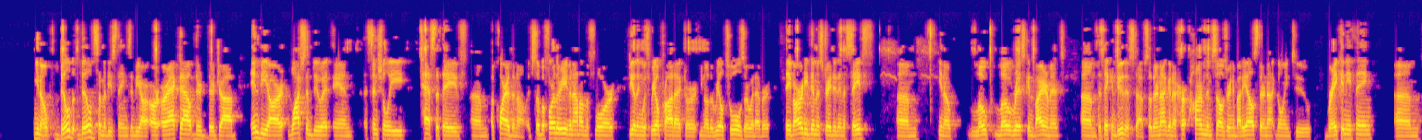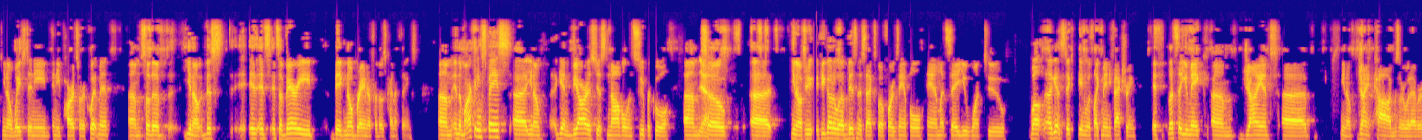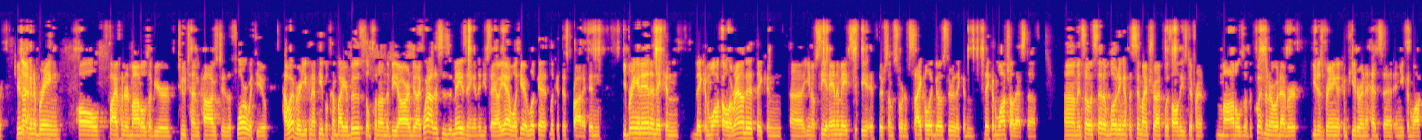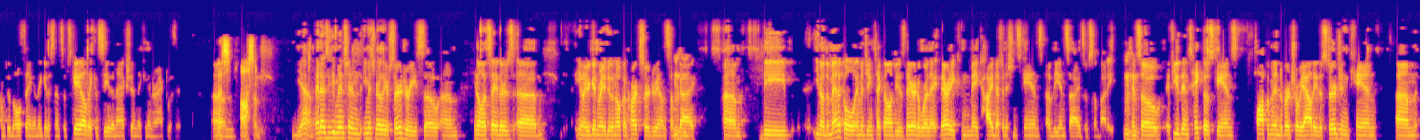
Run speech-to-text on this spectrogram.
you know, build build some of these things in VR or, or act out their their job in VR, watch them do it, and essentially test that they've um, acquired the knowledge. So before they're even out on the floor dealing with real product or you know the real tools or whatever, they've already demonstrated in a safe, um, you know, low low risk environment um, that they can do this stuff. So they're not going to harm themselves or anybody else. They're not going to break anything, um, you know, waste any any parts or equipment. Um, so the you know this it, it's it's a very big no brainer for those kind of things. Um, in the marketing space, uh, you know, again, VR is just novel and super cool. Um, Yeah. So, uh, you know, if you if you go to a business expo, for example, and let's say you want to, well, again, sticking with like manufacturing, if let's say you make um, giant, uh, you know, giant cogs or whatever, you're not going to bring all 500 models of your two ton cogs to the floor with you. However, you can have people come by your booth, they'll put on the VR and be like, "Wow, this is amazing," and then you say, "Oh yeah, well here, look at look at this product," and you bring it in, and they can they can walk all around it. They can uh, you know see it animate, see if there's some sort of cycle it goes through. They can they can watch all that stuff. Um, and so instead of loading up a semi truck with all these different models of equipment or whatever, you just bring a computer and a headset, and you can walk them through the whole thing, and they get a sense of scale. They can see it in action. They can interact with it. Um, That's awesome. Yeah, and as you mentioned, you mentioned earlier surgery. So, um, you know, let's say there's, um, you know, you're getting ready to do an open heart surgery on some Mhm. guy. Um, the, you know, the medical imaging technology is there to where they, they already can make high definition scans of the insides of somebody. Mhm. And so, if you then take those scans, plop them into virtual reality, the surgeon can, um,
